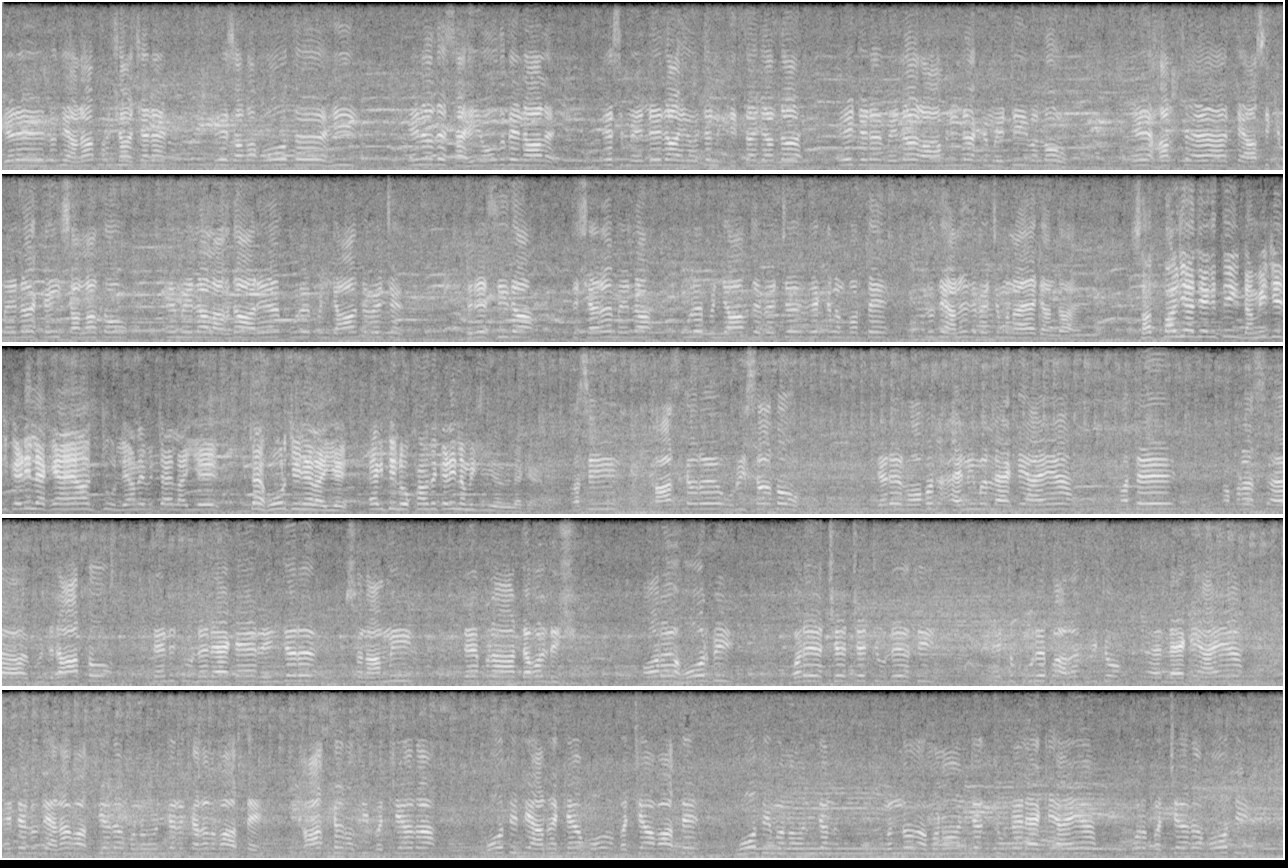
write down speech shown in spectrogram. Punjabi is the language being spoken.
ਜਿਹੜੇ ਲੁਧਿਆਣਾ ਪ੍ਰਸ਼ਾਸਨ ਹੈ, ਇਹ ਸਾਡਾ ਬਹੁਤ ਹੀ ਇਹਨਾਂ ਦੇ ਸਹਿਯੋਗ ਦੇ ਨਾਲ ਇਸ ਮੇਲੇ ਦਾ ਆਯੋਜਨ ਕੀਤਾ ਜਾਂਦਾ। ਇਹ ਜਿਹੜਾ ਮੇਲਾ ਰਾਮਲੀਲਾ ਕਮੇਟੀ ਵੱਲੋਂ ਇਹ ਹਰ ਇਤਿਹਾਸਿਕ ਮੇਲਾ ਕਈ ਸਾਲਾਂ ਤੋਂ ਇਹ ਮੇਲਾ ਲੱਗਦਾ ਆ ਰਿਹਾ ਹੈ। ਪੂਰੇ ਪੰਜਾਬ ਦੇ ਵਿੱਚ ਦਰੇਸੀ ਦਾ ਦੁਸ਼ਹਿਰਾ ਮੇਲਾ ਪੂਰੇ ਪੰਜਾਬ ਦੇ ਵਿੱਚ ਇੱਕ ਨੰਬਰ ਤੇ ਲੁਧਿਆਣੇ ਦੇ ਵਿੱਚ ਮਨਾਇਆ ਜਾਂਦਾ ਹੈ। ਸਤਪਾਲ ਜੀ ਅੱਜ ਇੱਕ ਤੀ, ਨਵੀਂ ਚੀਜ਼ ਕਿਹੜੀ ਲੈ ਕੇ ਆਏ ਆ? ਝੂਲਿਆਂ ਦੇ ਵਿੱਚ ਚਾਹੇ ਲਾਈਏ, ਚਾਹੇ ਹੋਰ ਚੀਜ਼ਾਂ ਲਾਈਏ ਇੱਕ ਲੋਕਾਂ ਦੇ ਕਿਹੜੀ ਨਵੀਂ ਚੀਜ਼ ਲੈ ਕੇ ਆਏ ਅਸੀਂ ਖਾਸ ਕਰ ਉੜੀਸਾ ਤੋਂ ਜਿਹੜੇ ਰੋਬਟ ਐਨੀਮਲ ਲੈ ਕੇ ਆਏ ਆ ਅਤੇ ਆਪਣਾ ਗੁਜਰਾਤ ਤੋਂ ਤਿੰਨ ਝੂਲੇ ਲੈ ਕੇ ਰੇਂਜਰ, ਸੁਨਾਮੀ ਤੇ ਆਪਣਾ ਡਬਲ ਡਿਸ਼। ਔਰ ਹੋਰ ਵੀ ਬੜੇ ਅੱਛੇ ਅੱਛੇ ਝੂਲੇ ਅਸੀਂ ਇੱਥੇ ਪੂਰੇ ਭਾਰਤ ਵਿੱਚੋਂ ਲੈ ਕੇ ਆਏ ਆ। ਇੱਥੇ ਲੁਧਿਆਣਾ ਵਾਸੀਆਂ ਦਾ ਮਨੋਰੰਜਨ ਕਰਨ ਵਾਸਤੇ ਖਾਸ ਕਰ ਅਸੀਂ ਬੱਚਿਆਂ ਦਾ ਬਹੁਤ ਹੀ ਧਿਆਨ ਰੱਖਿਆ। ਬਹੁਤ ਬੱਚਿਆਂ ਵਾਸਤੇ ਬਹੁਤ ਹੀ ਮਨੋਰੰਜਨ ਮਨੋ ਮਨੋਰੰਜਨ ਝੂਟੇ ਲੈ ਕੇ ਆਏ ਆ ਔਰ ਬੱਚਿਆਂ ਦਾ ਬਹੁਤ ਹੀ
